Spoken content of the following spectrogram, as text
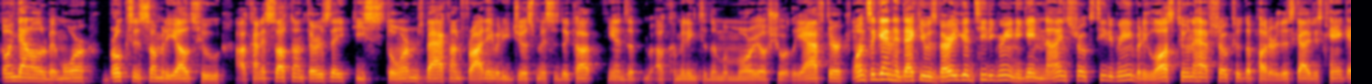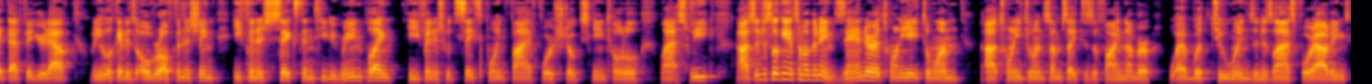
Going down a little bit more, Brooks is somebody else who uh, kind of sucked on Thursday. He storms back on Friday, but he just misses the cut. He ends up uh, committing to the Memorial shortly after. Once again, Hideki was very good tee to green. He gained nine strokes tee to green, but he lost two and a half strokes with the putter. This guy just can't get that figured out. When you look at his overall finishing, he finished sixth in tee to green play. He finished with 6.54 strokes gained total last week. Uh, so just looking at some other names, Xander at 28 to 1, uh, 22 on some sites is a fine number. Webb with two wins in his last four outings,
